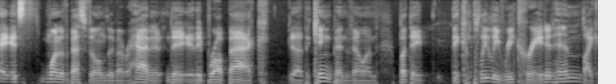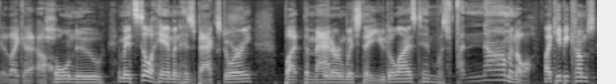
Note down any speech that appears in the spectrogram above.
It's one of the best villains they've ever had. And they they brought back uh, the Kingpin villain, but they they completely recreated him like like a, a whole new. I mean, it's still him and his backstory, but the manner in which they utilized him was phenomenal. Like he becomes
